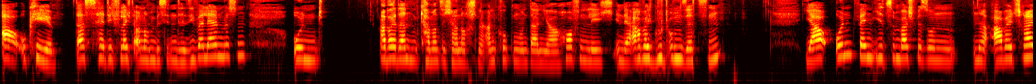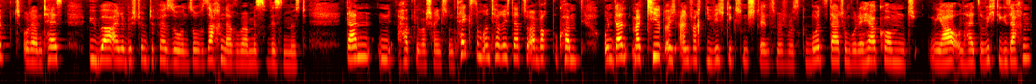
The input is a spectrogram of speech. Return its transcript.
ah, okay, das hätte ich vielleicht auch noch ein bisschen intensiver lernen müssen. Und aber dann kann man sich ja noch schnell angucken und dann ja hoffentlich in der Arbeit gut umsetzen. Ja, und wenn ihr zum Beispiel so ein eine Arbeit schreibt oder einen Test über eine bestimmte Person, so Sachen darüber wissen müsst, dann habt ihr wahrscheinlich so einen Text im Unterricht dazu einfach bekommen und dann markiert euch einfach die wichtigsten Stellen, zum Beispiel das Geburtsdatum, wo der herkommt, ja, und halt so wichtige Sachen.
